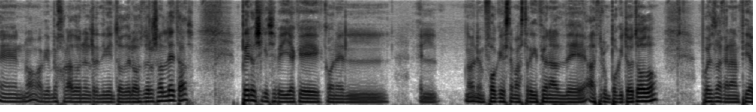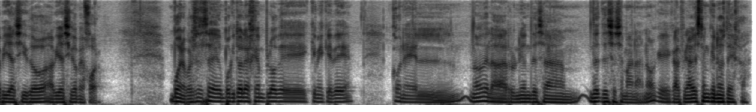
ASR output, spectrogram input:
eh, ¿no? había mejorado en el rendimiento de los, de los atletas pero sí que se veía que con el, el, ¿no? el enfoque este más tradicional de hacer un poquito de todo, pues la ganancia había sido, había sido mejor. Bueno, pues ese es un poquito el ejemplo de que me quedé con el, ¿no? de la reunión de esa, de, esa semana, ¿no? que, al final esto en que nos deja,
